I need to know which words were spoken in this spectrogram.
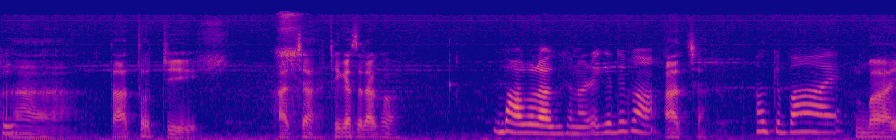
ঠিক। হ্যাঁ তা তো ঠিক। আচ্ছা ঠিক আছে রাখো। ভালো লাগছে না রেখে দিবা? আচ্ছা। ওকে বাই বাই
